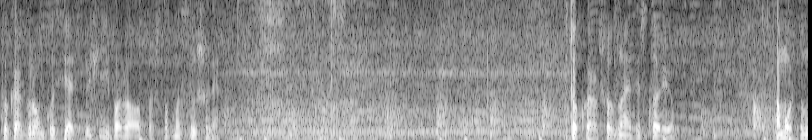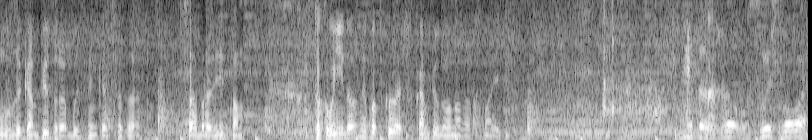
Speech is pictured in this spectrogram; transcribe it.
Только громкую связь включите, пожалуйста, чтобы мы слышали. Кто хорошо знает историю. А может он возле компьютера быстренько все это сообразит там. Только вы не должны подсказать, что компьютер надо посмотреть. Это, Во- слышь, Вова.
